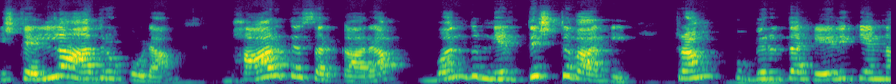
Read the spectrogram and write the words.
ಇಷ್ಟೆಲ್ಲ ಆದ್ರೂ ಕೂಡ ಭಾರತ ಸರ್ಕಾರ ಒಂದು ನಿರ್ದಿಷ್ಟವಾಗಿ ಟ್ರಂಪ್ ವಿರುದ್ಧ ಹೇಳಿಕೆಯನ್ನ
